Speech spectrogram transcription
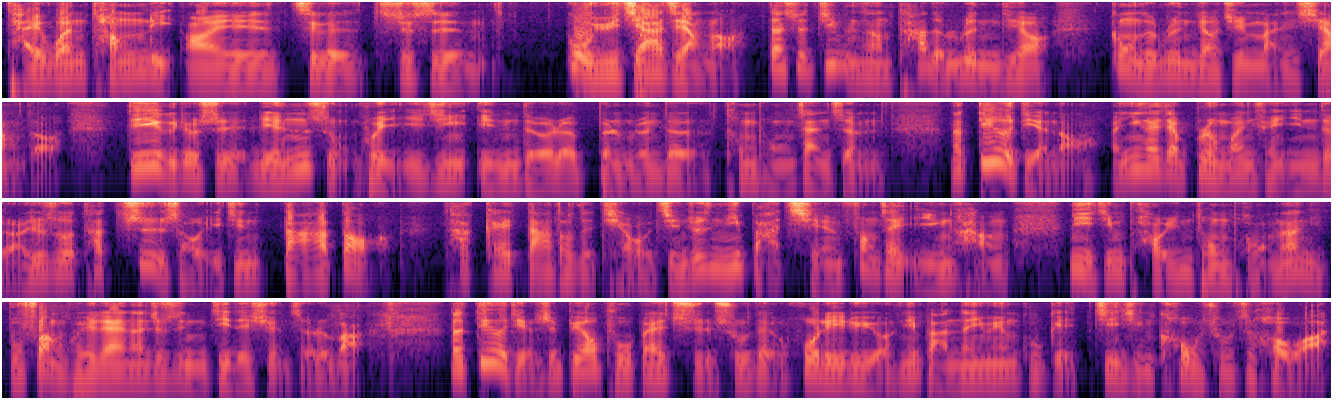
台湾汤利啊，也这个就是过于嘉奖了。但是基本上他的论调跟我的论调其实蛮像的。第一个就是联总会已经赢得了本轮的通膨战争。那第二点呢，应该讲不能完全赢得啊，就是说他至少已经达到。它该达到的条件就是你把钱放在银行，你已经跑赢通膨，那你不放回来，那就是你自己的选择了嘛。那第二点是标普百指数的获利率哦，你把能源股给进行扣除之后啊，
